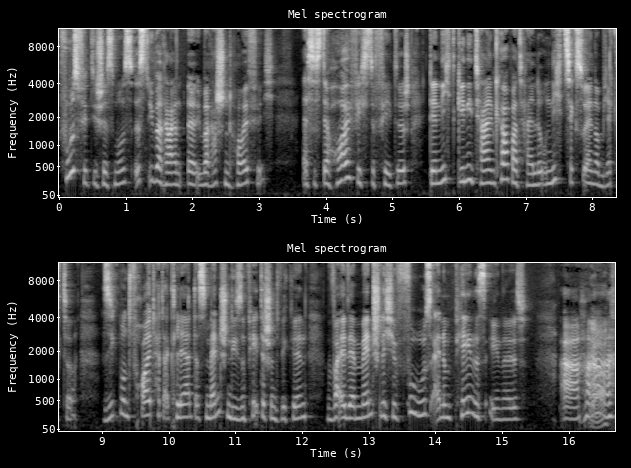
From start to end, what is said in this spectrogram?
Fußfetischismus ist überra äh, überraschend häufig. Es ist der häufigste Fetisch der nicht genitalen Körperteile und nicht sexuellen Objekte. Sigmund Freud hat erklärt, dass Menschen diesen Fetisch entwickeln, weil der menschliche Fuß einem Penis ähnelt. Aha. Ja.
